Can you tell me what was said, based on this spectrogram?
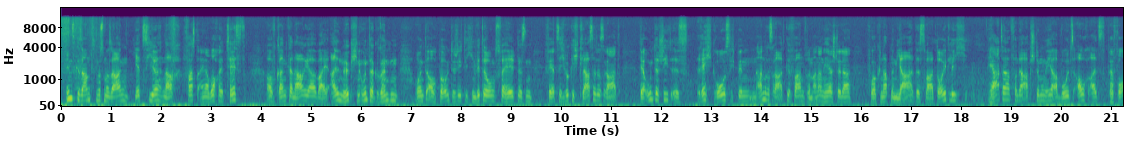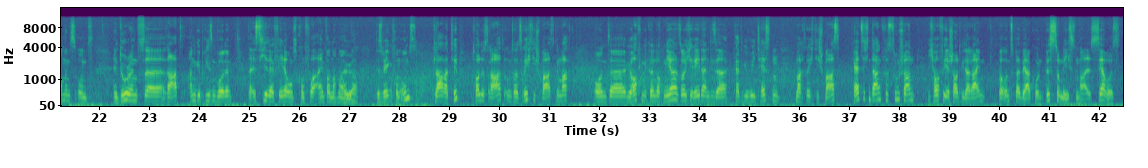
Insgesamt muss man sagen, jetzt hier nach fast einer Woche Test auf Gran Canaria bei allen möglichen Untergründen und auch bei unterschiedlichen Witterungsverhältnissen fährt sich wirklich klasse das Rad. Der Unterschied ist recht groß. Ich bin ein anderes Rad gefahren von einem anderen Hersteller vor knapp einem Jahr. Das war deutlich härter von der Abstimmung her, obwohl es auch als Performance- und Endurance-Rad angepriesen wurde. Da ist hier der Federungskomfort einfach nochmal höher. Deswegen von uns klarer Tipp, tolles Rad, uns hat es richtig Spaß gemacht Und äh, wir hoffen, wir können noch mehr solche Räder in dieser Kategorie testen. Macht richtig Spaß. Herzlichen Dank fürs Zuschauen. Ich hoffe, ihr schaut wieder rein bei uns bei Berghund. Bis zum nächsten Mal. Servus.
